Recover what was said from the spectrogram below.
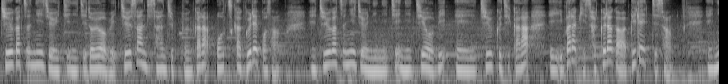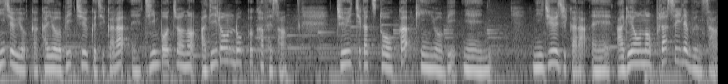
10月21日土曜日13時30分から大塚グレコさん、えー、10月22日日曜日、えー、19時から、えー、茨城桜川ビレッジさん、えー、24日火曜日19時から、えー、神保町のアディロンロックカフェさん。11月10日金曜日、えー、20時から、えー、上尾のプラスイレブンさん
